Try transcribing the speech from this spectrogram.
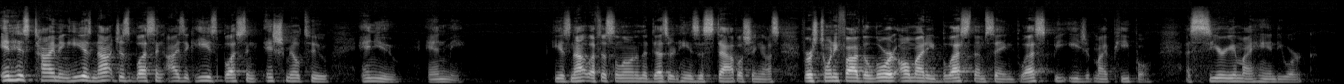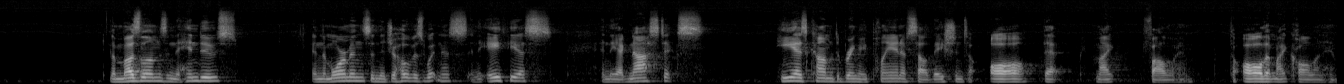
In his timing, he is not just blessing Isaac, he is blessing Ishmael too, and you and me. He has not left us alone in the desert, and he is establishing us. Verse 25 The Lord Almighty blessed them, saying, Blessed be Egypt, my people, Assyria, my handiwork. The Muslims and the Hindus, and the Mormons and the Jehovah's Witness, and the atheists, and the agnostics, he has come to bring a plan of salvation to all that might follow him, to all that might call on him.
